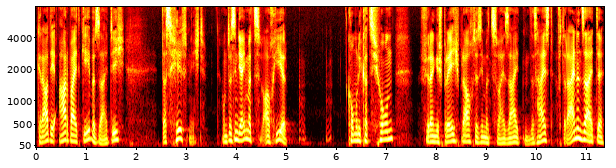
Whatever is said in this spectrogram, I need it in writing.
gerade arbeitgeberseitig, das hilft nicht. Und das sind ja immer auch hier Kommunikation für ein Gespräch braucht es immer zwei Seiten. Das heißt, auf der einen Seite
